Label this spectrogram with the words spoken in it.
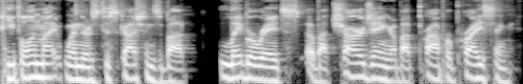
people in my, when there's discussions about labor rates, about charging, about proper pricing,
